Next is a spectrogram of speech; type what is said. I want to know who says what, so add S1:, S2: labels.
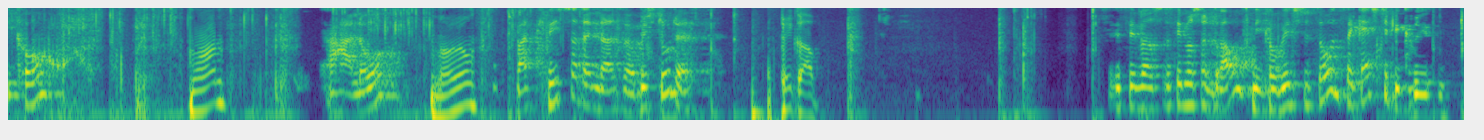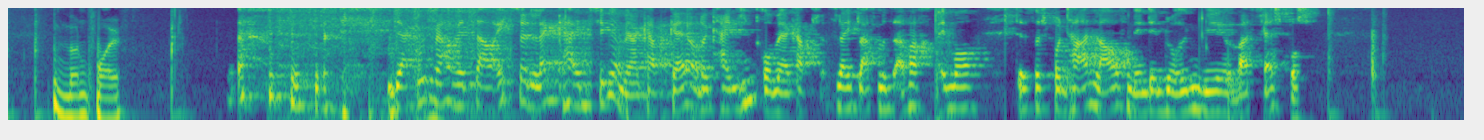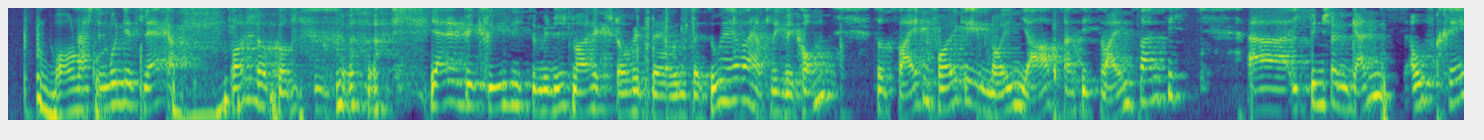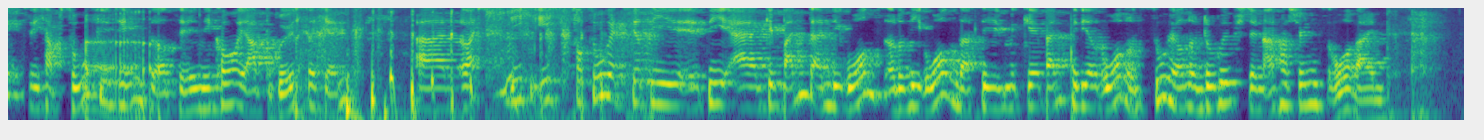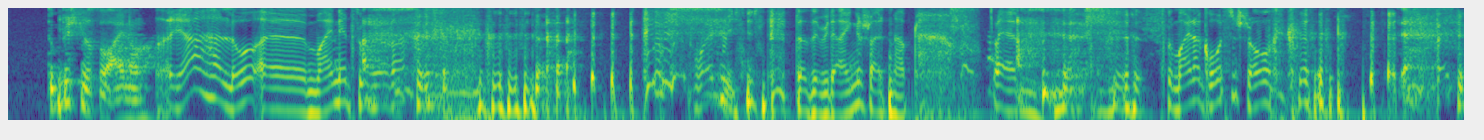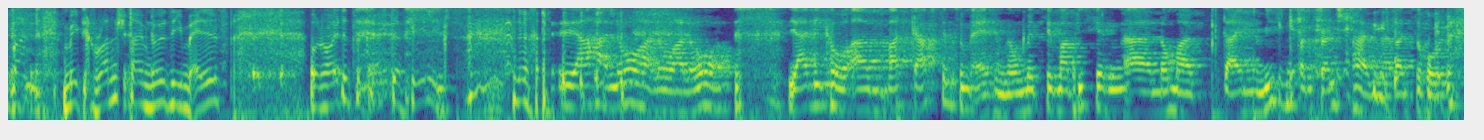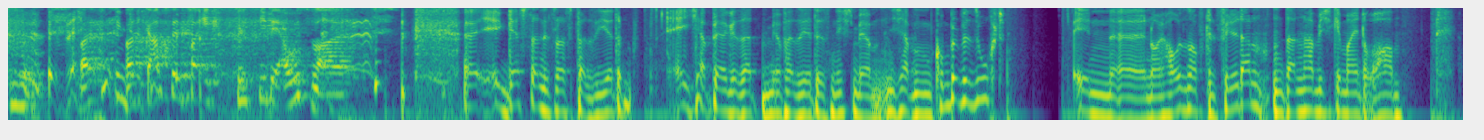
S1: Nico.
S2: Moin.
S1: Ah, hallo?
S2: Hallo.
S1: Was knistert denn da so? Bist du das?
S2: Pickup.
S1: Sind wir, sind wir schon drauf, Nico? Willst du so unsere Gäste begrüßen?
S2: Mund voll.
S1: Ja gut, wir haben jetzt auch echt schon lange keinen Jingle mehr gehabt, gell? Oder kein Intro mehr gehabt. Vielleicht lassen wir uns einfach immer das so spontan laufen, indem du irgendwie was versprichst.
S2: Brauchen
S1: Hast du den Mund jetzt leer gehabt? Brauchst du noch kurz? ja, dann begrüße ich zumindest mal offiziell unsere Zuhörer. Herzlich willkommen zur zweiten Folge im neuen Jahr 2022. Äh, ich bin schon ganz aufgeregt. Ich habe so viele Themen zu erzählen, Nico. Ja, Brösterchen. äh, weißt, ich ich versuche jetzt hier die, die äh, gebannt an die Ohren oder die Ohren, dass sie gebannt mit ihren Ohren uns zuhören und du rübst den einfach schön ins Ohr rein. Du bist mir so einer.
S2: Ja, hallo, äh, meine Zuhörer. Freut mich, dass ihr wieder eingeschaltet habt. Ähm, zu meiner großen Show. Festmann mit Crunchtime 0711 und heute zu Gast der Felix.
S1: ja, hallo, hallo, hallo. Ja, Nico, ähm, was gab's denn zum Essen, um jetzt hier mal ein bisschen äh, nochmal dein Wissen von Crunchtime heranzuholen? was, was gab's denn für exquisite Auswahl?
S2: Äh, gestern ist was passiert. Ich habe ja gesagt, mir passiert es nicht mehr. Ich habe einen Kumpel besucht in äh, Neuhausen auf den Filtern und dann habe ich gemeint, oh, hab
